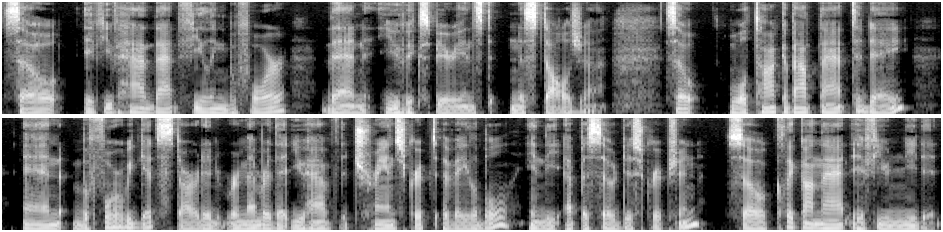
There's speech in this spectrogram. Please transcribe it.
So, if you've had that feeling before, then you've experienced nostalgia. So, we'll talk about that today. And before we get started, remember that you have the transcript available in the episode description. So, click on that if you need it.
